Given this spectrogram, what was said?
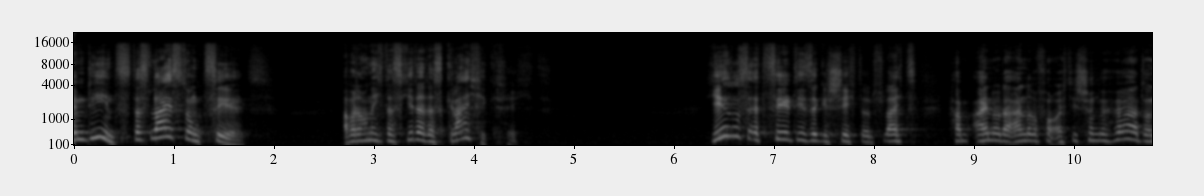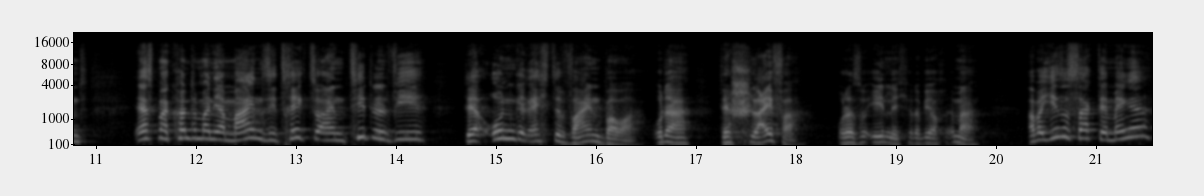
im Dienst, dass Leistung zählt. Aber doch nicht, dass jeder das Gleiche kriegt. Jesus erzählt diese Geschichte und vielleicht haben ein oder andere von euch die schon gehört. Und erstmal könnte man ja meinen, sie trägt so einen Titel wie der ungerechte Weinbauer oder der Schleifer oder so ähnlich oder wie auch immer. Aber Jesus sagt der Menge,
